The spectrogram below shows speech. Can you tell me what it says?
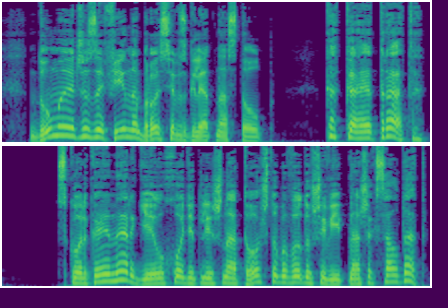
— думает Жозефина, бросив взгляд на столб. «Какая трата! Сколько энергии уходит лишь на то, чтобы воодушевить наших солдат!»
